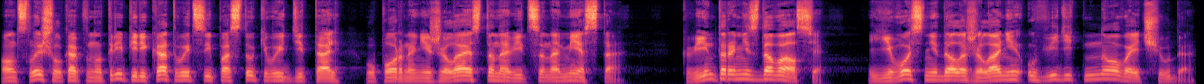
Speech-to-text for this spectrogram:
Он слышал, как внутри перекатывается и постукивает деталь, упорно не желая становиться на место. Квинтер не сдавался. Его снедало желание увидеть новое чудо.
